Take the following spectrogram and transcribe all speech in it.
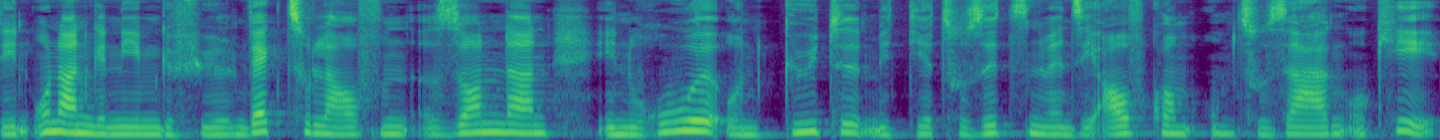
den unangenehmen Gefühlen wegzulaufen, sondern in Ruhe und Güte mit dir zu sitzen, wenn sie aufkommen, um zu sagen, okay,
